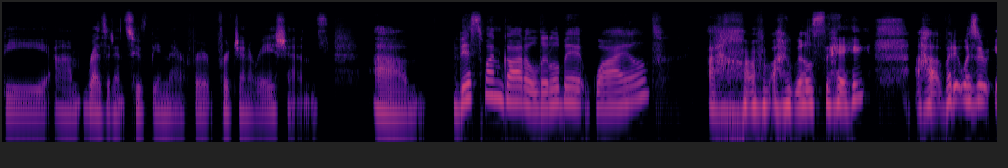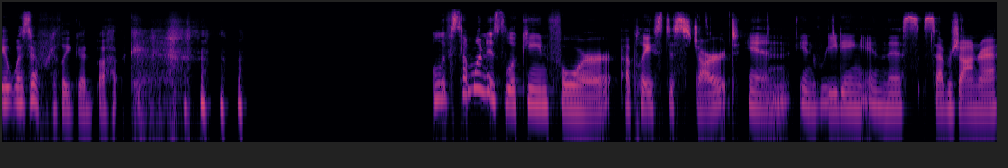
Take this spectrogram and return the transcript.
the um, residents who've been there for for generations. Um, this one got a little bit wild, um, I will say, uh, but it was a it was a really good book. Well, if someone is looking for a place to start in in reading in this subgenre,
